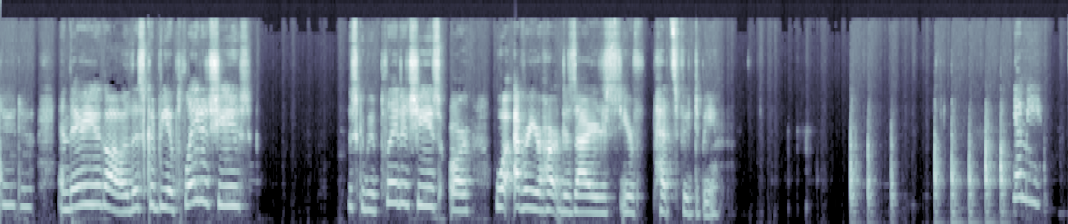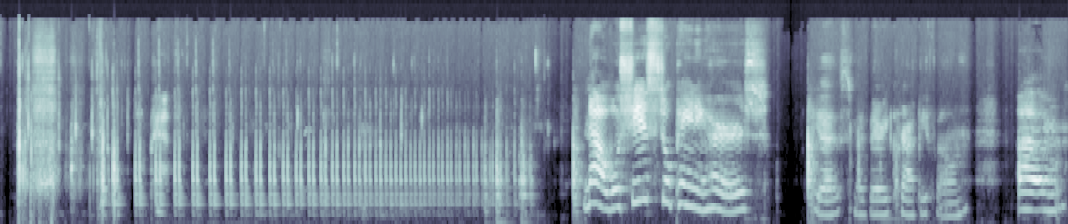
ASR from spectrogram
do do. And there you go. This could be a plate of cheese. This could be a plate of cheese or whatever your heart desires your pet's food to be. Yummy. Now, Well, she's still painting hers, Yes, my very crappy phone. Um,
